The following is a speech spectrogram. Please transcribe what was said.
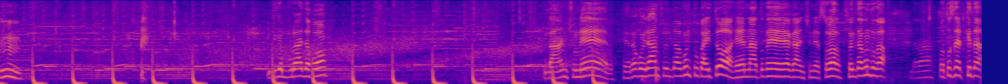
হুম এদিকে বুড়াই দেখো। গান শুনের হেরে কইরাম চলতা গুন তুকাই তো? হে না তুকে গান শুনের চল চলতা গুন তুকা? কত সেট কিতা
